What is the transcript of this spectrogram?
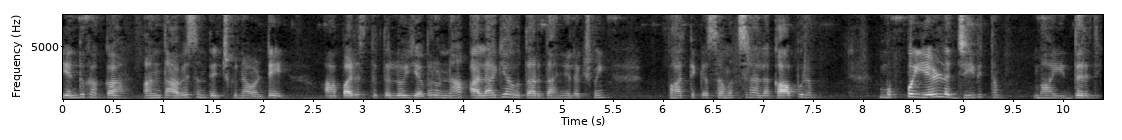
ఎందుకక్క? అంత ఆవేశం తెచ్చుకున్నావంటే ఆ పరిస్థితుల్లో ఎవరున్నా అలాగే అవుతారు ధాన్యలక్ష్మి. పాతిక సంవత్సరాల కాపురం ముప్పై ఏళ్ళ జీవితం మా ఇద్దరిది.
